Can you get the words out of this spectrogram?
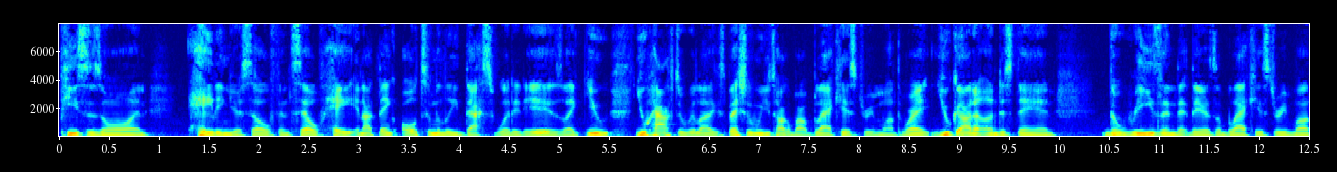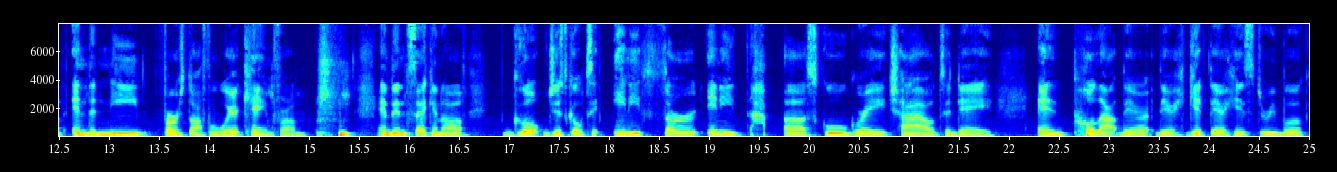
pieces on hating yourself and self-hate. And i think ultimately that's what it is. Like you you have to realize especially when you talk about black history month right? You got to understand the reason that there's a black history month and the need first off of where it came from and then second off go just go to any third any uh school grade child today and pull out their their get their history book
